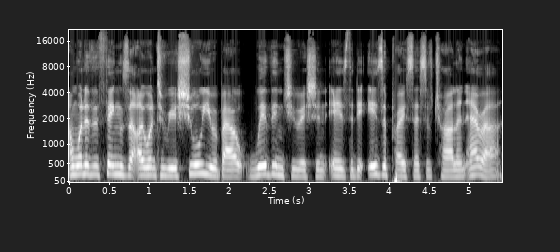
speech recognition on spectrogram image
And one of the things that I want to reassure you about with intuition is that it is a process of trial and error.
